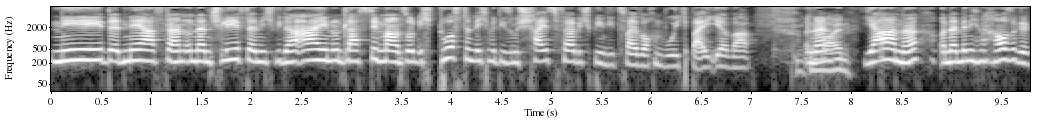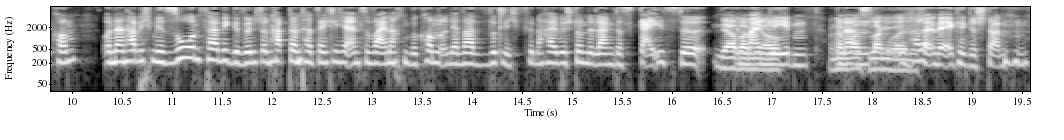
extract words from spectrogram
nee, der nervt dann und dann schläft er nicht wieder ein und lass den mal und so und ich durfte nicht mit diesem scheiß Furby spielen, die zwei Wochen, wo ich bei ihr war. Und dann, Gemein. ja, ne? Und dann bin ich nach Hause gekommen und dann habe ich mir so ein Furby gewünscht und habe dann tatsächlich einen zu Weihnachten bekommen und der war wirklich für eine halbe Stunde lang das geilste Ja, in meinem. Leben. Und dann war's langweilig. hat er in der Ecke gestanden.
